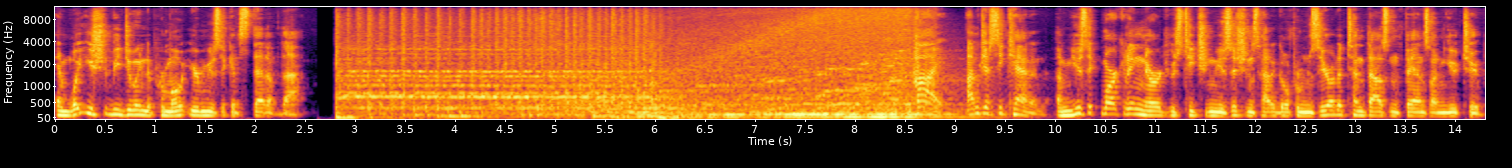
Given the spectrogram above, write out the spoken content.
and what you should be doing to promote your music instead of that. I'm Jesse Cannon, a music marketing nerd who's teaching musicians how to go from zero to 10,000 fans on YouTube,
